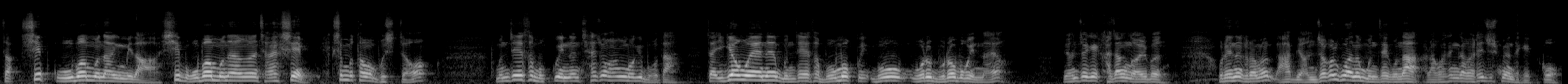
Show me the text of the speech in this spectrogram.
자, 15번 문항입니다. 15번 문항은 제가 핵심, 핵심부터 한번 보시죠. 문제에서 묻고 있는 최종 항목이 뭐다? 자, 이 경우에는 문제에서 뭐 묻고, 뭐, 뭐를 물어보고 있나요? 면적이 가장 넓은. 우리는 그러면, 아, 면적을 구하는 문제구나, 라고 생각을 해주시면 되겠고,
